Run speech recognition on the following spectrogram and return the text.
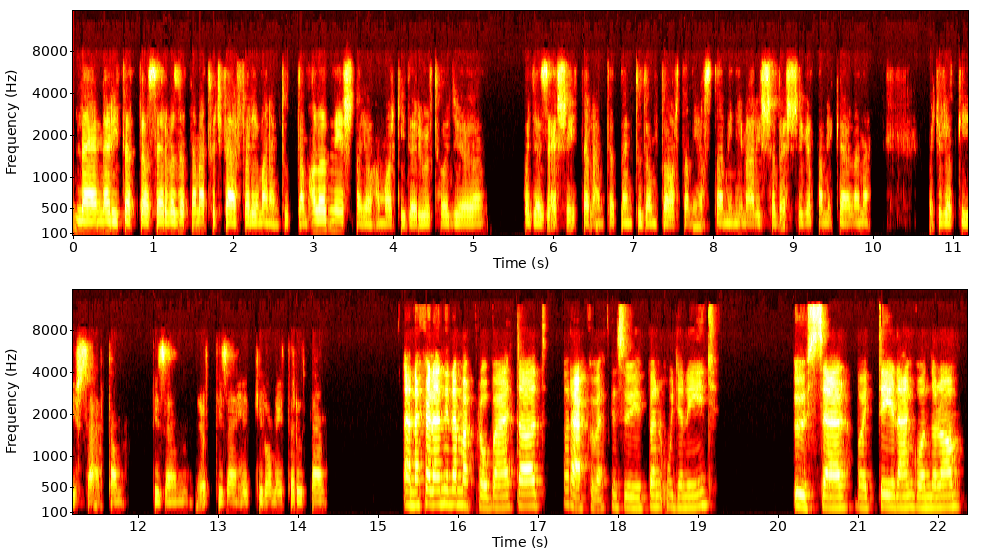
lemerítette a szervezetemet, hogy felfelé már nem tudtam haladni, és nagyon hamar kiderült, hogy, hogy ez esélytelen, tehát nem tudom tartani azt a minimális sebességet, ami kellene. Úgyhogy ott ki is szálltam 15-17 kilométer után. Ennek ellenére megpróbáltad a rákövetkező évben ugyanígy, ősszel vagy télen gondolom,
